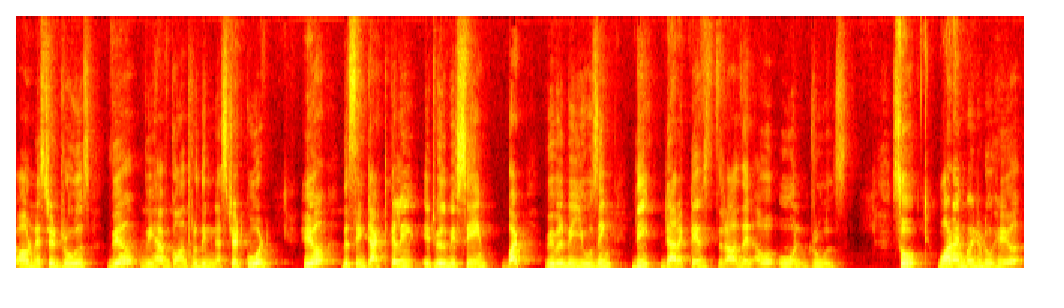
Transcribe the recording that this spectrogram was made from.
or nested rules where we have gone through the nested code. Here the syntactically it will be same but we will be using the directives rather than our own rules. So what I'm going to do here,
